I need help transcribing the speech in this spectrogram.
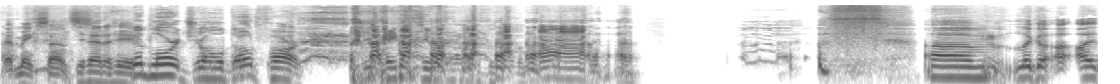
That makes sense. you heard it here. Good Lord, Joel, don't fart. We hate to see what happens. um, look, I, I,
